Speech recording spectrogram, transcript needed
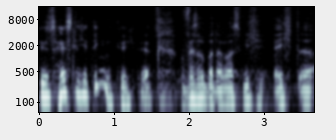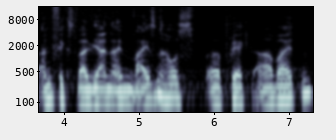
dieses hässliche Ding im Gesicht? Ja. Professor Rupert, aber was mich echt äh, anfixt, weil wir an einem Waisenhausprojekt äh, arbeiten.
